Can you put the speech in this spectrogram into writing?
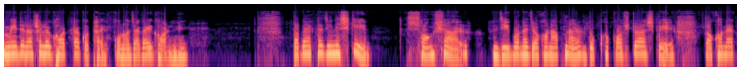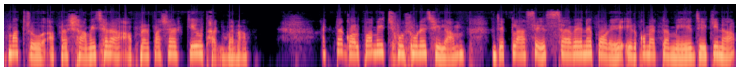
মেয়েদের আসলে ঘরটা কোথায়? কোনো জায়গায় ঘর নেই। তবে একটা জিনিস কি? সংসার জীবনে যখন আপনার দুঃখ কষ্ট আসবে, তখন একমাত্র আপনার স্বামী ছাড়া আপনার পাশে আর কেউ থাকবে না। একটা গল্প আমি শুনেছিলাম যে ক্লাসে সেভেনে পড়ে এরকম একটা মেয়ে যে কিনা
